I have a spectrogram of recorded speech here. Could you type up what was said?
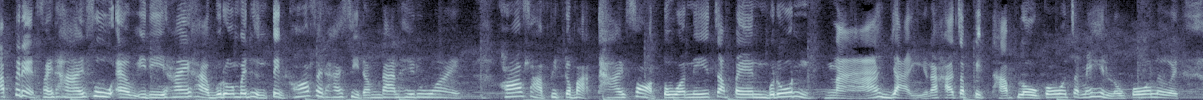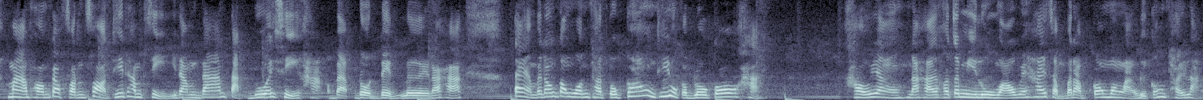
อัปเกรดไฟท้าย Full LED ให้ค่ะ รวมไปถึงติดข้อไฟท้ายสีดำด้านให้ด้วย ข้อฝาปิดกระบะท้ายฟอร์ดตัวนี้จะเป็นรุ่นหนาใหญ่นะคะ จะปิดทับโลโก้จะไม่เห็นโลโก้เลย มาพร้อมกับฟอนต์ฟอร์ดที่ทำสีดำด้านตัดด้วยสีขาวแบบโดดเด่นเลยนะคะ แต่ไม่ต้องกังวลค่ะตัวกล้องที่อยู่กับโลโก้ค่ะ เขายังนะคะเขาจะมีรูเว้าไว้ให้สำหรับกล้องมองหลังหรือกล้องถอยหลัง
